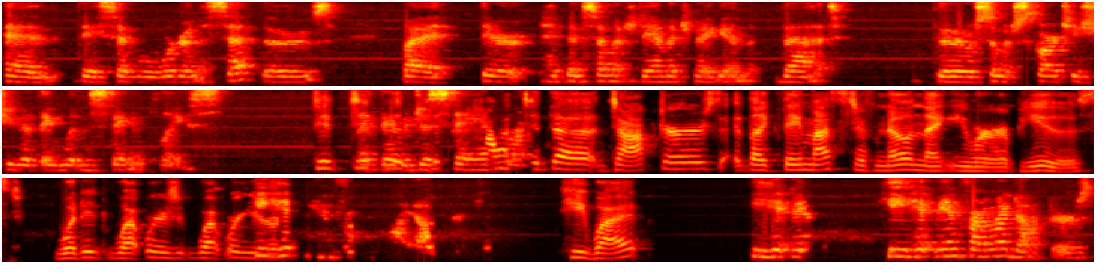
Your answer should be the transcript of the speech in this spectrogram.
And they said, well, we're going to set those. But there had been so much damage, Megan, that there was so much scar tissue that they wouldn't stay in place. Did, did like they the, would just stay in Did the doctors like they must have known that you were abused? What did what were what were your He hit me in front of my doctors. He what? He hit me he hit me in front of my doctors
